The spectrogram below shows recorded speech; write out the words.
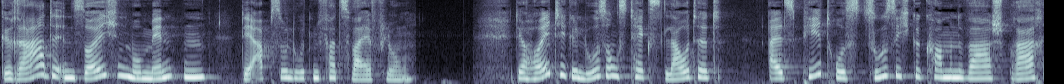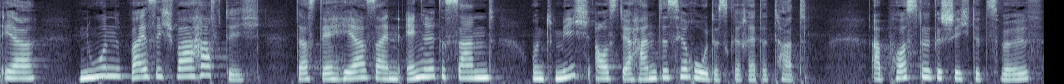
gerade in solchen Momenten der absoluten Verzweiflung. Der heutige Losungstext lautet, als Petrus zu sich gekommen war, sprach er, nun weiß ich wahrhaftig, dass der Herr seinen Engel gesandt und mich aus der Hand des Herodes gerettet hat. Apostelgeschichte 12,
